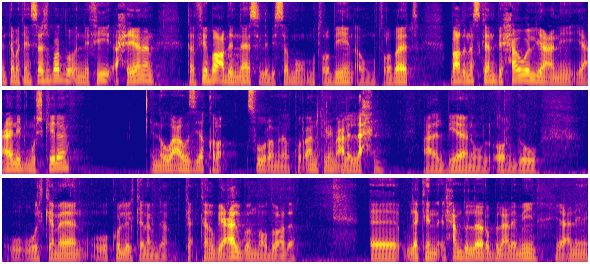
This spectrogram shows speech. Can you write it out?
أنت ما تنساش برضو إن في أحيانا كان في بعض الناس اللي بيسموا مطربين أو مطربات بعض الناس كان بيحاول يعني يعالج مشكلة إن هو عاوز يقرأ سورة من القرآن الكريم على اللحن على البيانو والأورج و- والكمان وكل الكلام ده. كانوا بيعالجوا الموضوع ده. آه، لكن الحمد لله رب العالمين يعني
